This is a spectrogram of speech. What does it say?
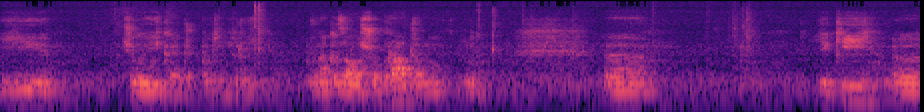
її чоловіка, я так потім зрозумів. Вона казала, що брата, ну, ну е, який е,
